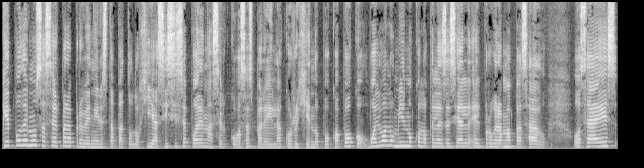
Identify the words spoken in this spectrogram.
¿Qué podemos hacer para prevenir esta patología? Sí, sí se pueden hacer cosas para irla corrigiendo poco a poco. Vuelvo a lo mismo con lo que les decía el, programa pasado. O sea, es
